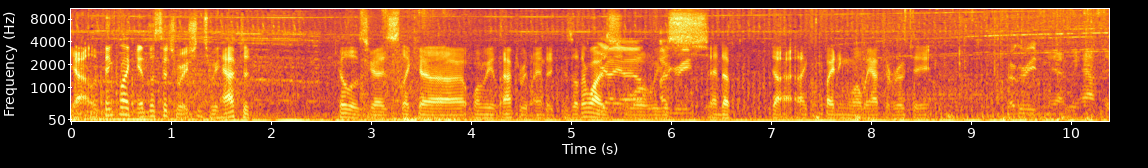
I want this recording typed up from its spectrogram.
Yeah, I think like in those situations we have to kill those guys like uh when we after we landed because otherwise Yeah, yeah, well, we just end up di- like fighting while we have to rotate. Agreed. Yeah, we have to.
